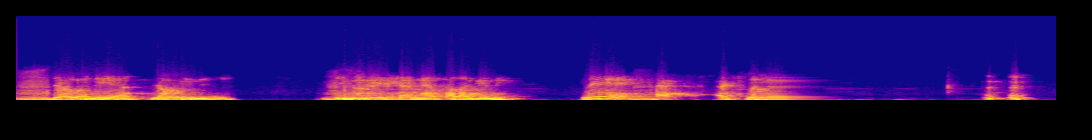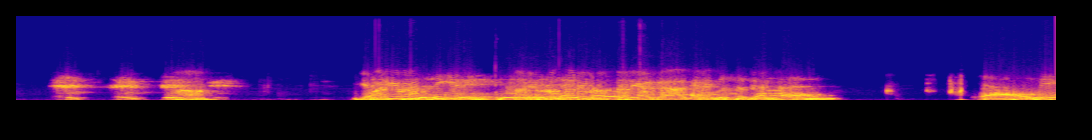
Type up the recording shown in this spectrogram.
Hmm. sejauh ini ya, sejauh ini, di Hmm. Indonesia nih apalagi nih. Ini Hmm. ek- eksplisit Ah. Gimana gimana? Jadi gini, di Indonesia itu tadi Ya, ini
